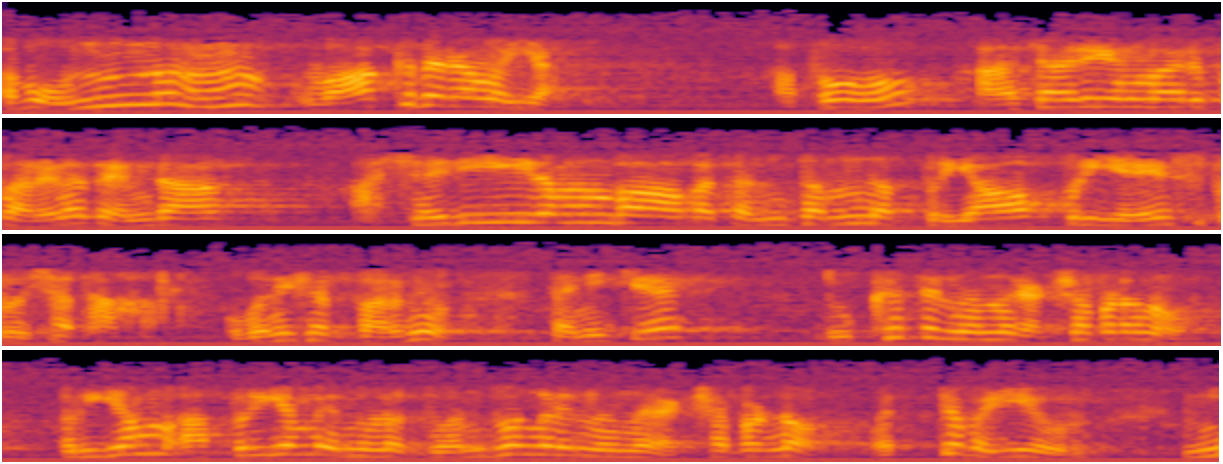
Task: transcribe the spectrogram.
അപ്പൊ ഒന്നും വാക്ക് തരാൻ വയ്യ. അപ്പോ ആചാര്യന്മാർ പറയണത് എന്താ? അശരീരം വാവസന്തം ന പ്രിയാപ്രിയേ സ്പൃശത. ഉപനിഷത്ത് പറഞ്ഞു തനിക്ക് ദുഃഖത്തിൽ നിന്ന് രക്ഷപ്പെടണോ? പ്രിയം അപ്രിയം എന്നുള്ള ദ്വന്ദ്വങ്ങളിൽ നിന്ന് രക്ഷപ്പെടണോ? ഒറ്റ വഴിയേ ഉള്ളൂ. നീ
